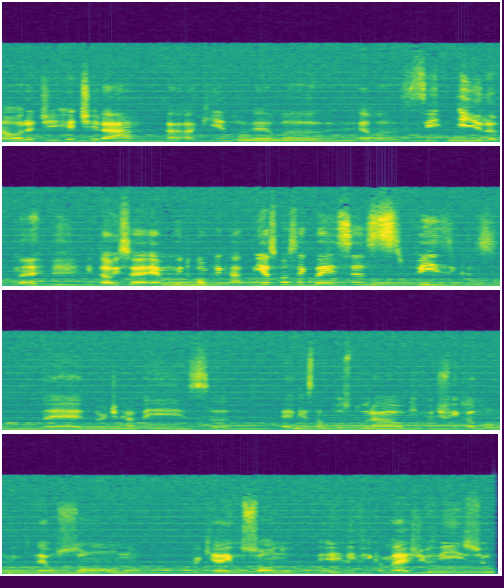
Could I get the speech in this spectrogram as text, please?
Na hora de retirar a, aquilo, ela, ela se ira, né? Então isso é, é muito complicado. E as consequências físicas, né? Dor de cabeça, é, questão postural que modifica muito, né? O sono, porque aí o sono ele fica mais difícil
